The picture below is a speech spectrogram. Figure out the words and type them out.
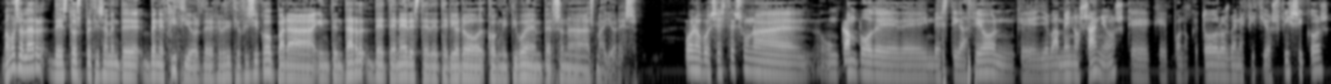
Vamos a hablar de estos precisamente beneficios del ejercicio físico para intentar detener este deterioro cognitivo en personas mayores. Bueno, pues este es un campo de, investigación que lleva menos años que, bueno, que todos los beneficios físicos,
